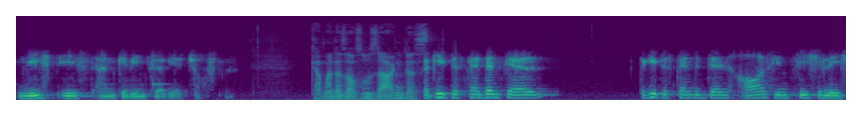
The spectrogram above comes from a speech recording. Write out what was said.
nicht ist, einen Gewinn zu erwirtschaften. Kann man das auch so sagen, dass. Da gibt es tendenziell, da gibt es tendenziell in Asien sicherlich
